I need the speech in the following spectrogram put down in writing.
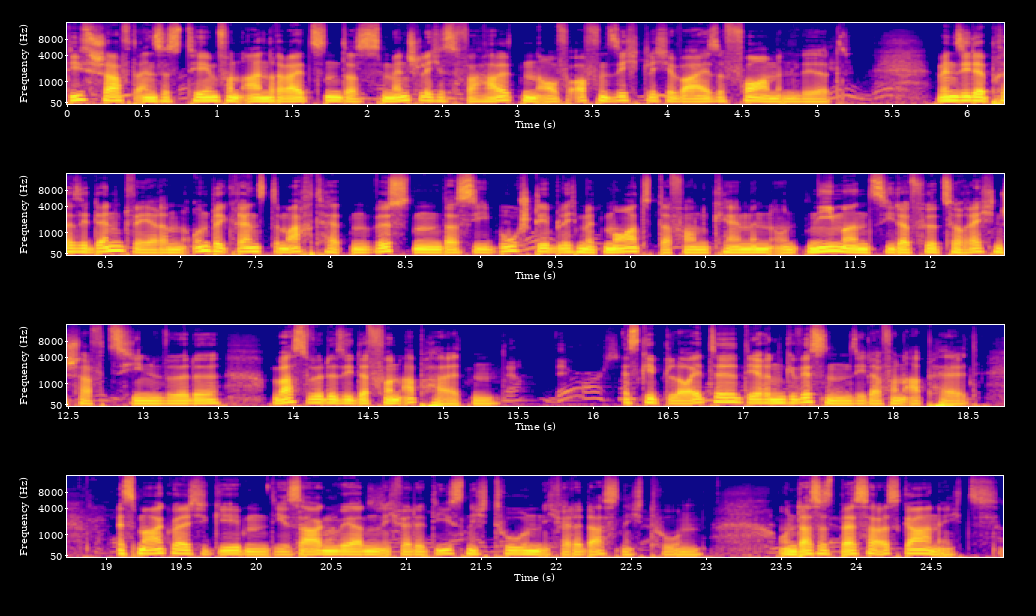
Dies schafft ein System von Anreizen, das menschliches Verhalten auf offensichtliche Weise formen wird. Wenn sie der Präsident wären, unbegrenzte Macht hätten, wüssten, dass sie buchstäblich mit Mord davon kämen und niemand sie dafür zur Rechenschaft ziehen würde, was würde sie davon abhalten? Es gibt Leute, deren Gewissen sie davon abhält. Es mag welche geben, die sagen werden, ich werde dies nicht tun, ich werde das nicht tun. Und das ist besser als gar nichts.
